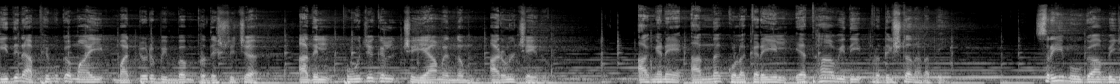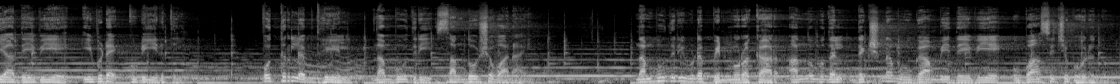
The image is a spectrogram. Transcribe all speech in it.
ഇതിനഭിമുഖമായി മറ്റൊരു ബിംബം പ്രതിഷ്ഠിച്ച് അതിൽ പൂജകൾ ചെയ്യാമെന്നും അരുൾ ചെയ്തു. അങ്ങനെ അന്ന് കുളക്കരയിൽ യഥാവിധി പ്രതിഷ്ഠ നടത്തി. ശ്രീ മൂകാംബിക ദേവിയെ ഇവിടെ കുടിയിരുത്തി. പുത്രലബ്ധിയിൽ നമ്പൂതിരി സന്തോഷവാനായി. നമ്പൂതിരിയുടെ പിന്മുറക്കാർ അന്നുമുതൽ ദക്ഷിണ മൂകാംബി ദേവിയെ ഉപാസിച്ചു പോരുന്നു.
